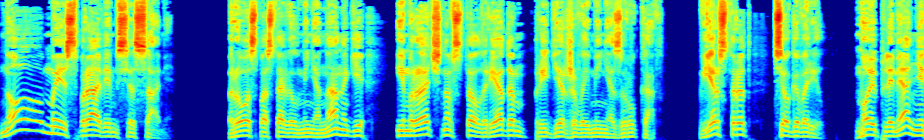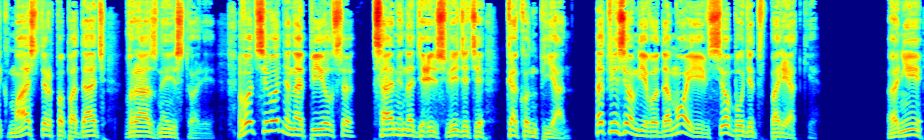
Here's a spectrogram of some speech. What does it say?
но мы справимся сами». Рос поставил меня на ноги и мрачно встал рядом, придерживая меня за рукав. Верстерот все говорил. «Мой племянник — мастер попадать в разные истории. Вот сегодня напился. Сами, надеюсь, видите, как он пьян. Отвезем его домой, и все будет в порядке». Они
